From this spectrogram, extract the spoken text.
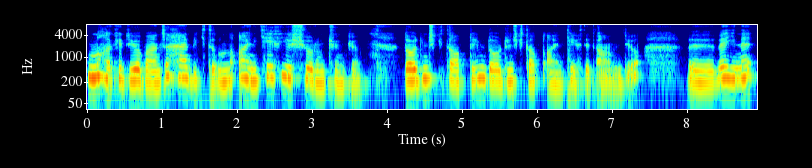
bunu hak ediyor bence. Her bir kitabında aynı keyfi yaşıyorum çünkü. 4. kitaptayım. 4. kitap da aynı keyifte devam ediyor. Eee, ve yine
